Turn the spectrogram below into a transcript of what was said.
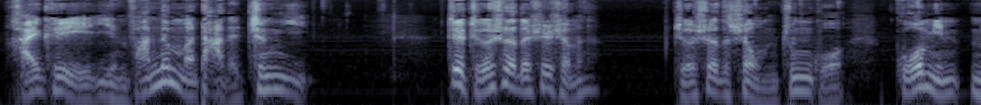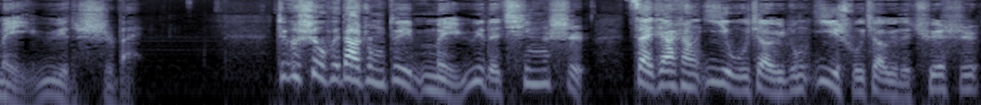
还可以引发那么大的争议。这折射的是什么呢？折射的是我们中国国民美育的失败。这个社会大众对美育的轻视，再加上义务教育中艺术教育的缺失，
